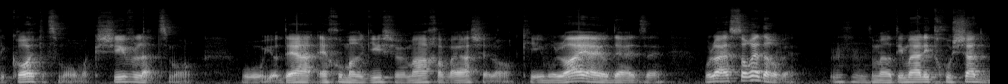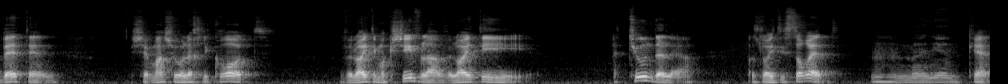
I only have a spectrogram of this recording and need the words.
לקרוא את עצמו, הוא מקשיב לעצמו, הוא יודע איך הוא מרגיש ומה החוויה שלו, כי אם הוא לא היה יודע את זה, הוא לא היה שורד הרבה. זאת אומרת, אם היה לי תחושת בטן שמשהו הולך לקרות, ולא הייתי מקשיב לה, ולא הייתי attuned אליה, אז לא הייתי שורד. מעניין. כן.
